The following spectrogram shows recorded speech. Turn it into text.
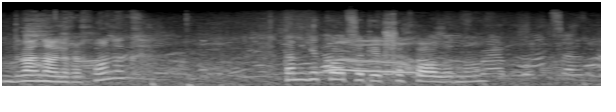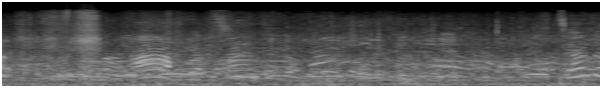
Два ноль рахунок. Там є коцик, якщо холодно. Центр.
